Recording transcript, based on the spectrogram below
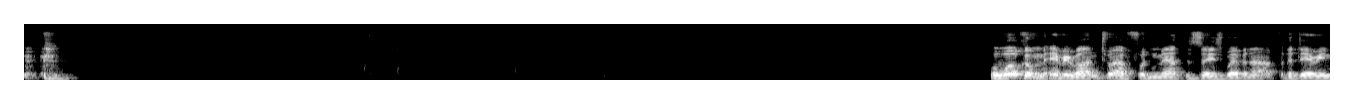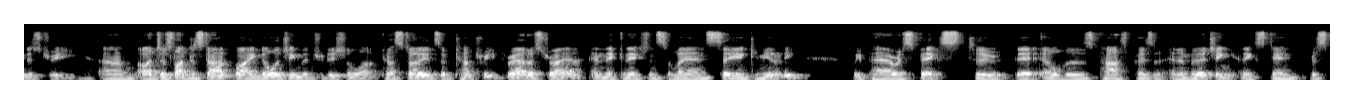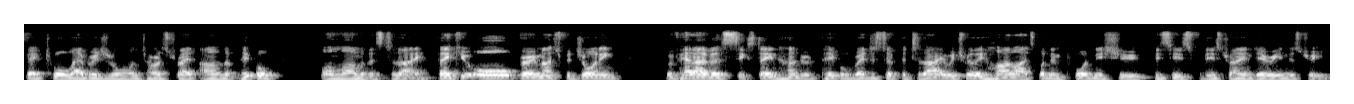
Well, welcome everyone to our foot and mouth disease webinar for the dairy industry. Um, I'd just like to start by acknowledging the traditional custodians of country throughout Australia and their connections to land, sea and community. We pay our respects to their elders, past, present and emerging and extend respect to all Aboriginal and Torres Strait Islander people online with us today. Thank you all very much for joining. We've had over 1,600 people register for today, which really highlights what an important issue this is for the Australian dairy industry.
